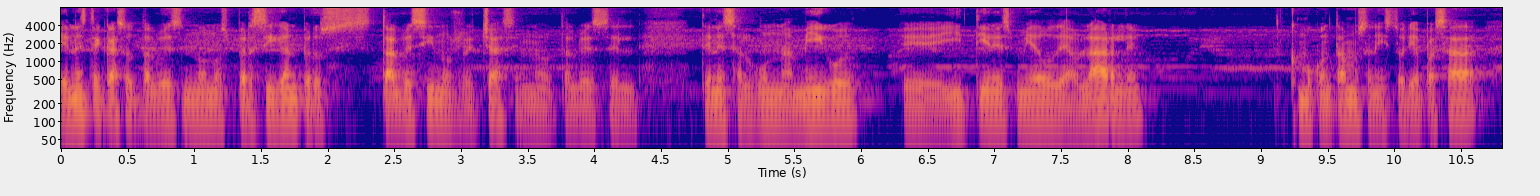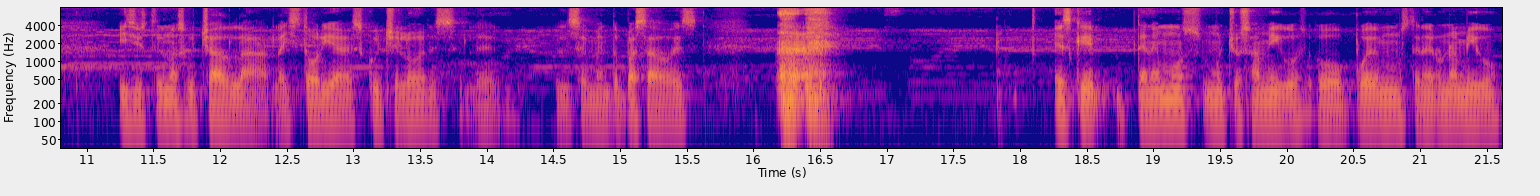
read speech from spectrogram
En este caso tal vez no nos persigan, pero tal vez sí nos rechacen, ¿no? Tal vez el, tienes algún amigo y tienes miedo de hablarle, como contamos en la historia pasada. Y si usted no ha escuchado la, la historia, escúchelo, es el, el segmento pasado es, es que tenemos muchos amigos o podemos tener un amigo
